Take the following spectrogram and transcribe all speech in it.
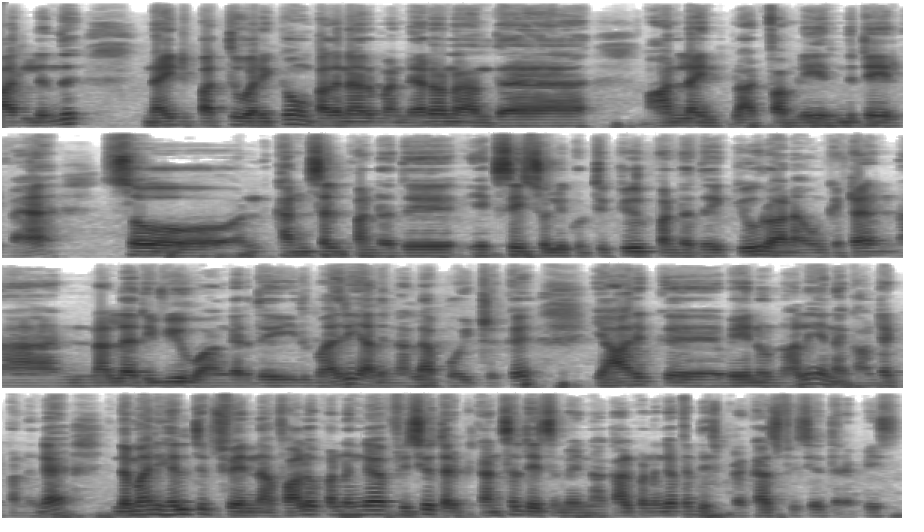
ஆறுலேருந்து நைட்டு பத்து வரைக்கும் பதினாறு மணி நேரம் நான் அந்த ஆன்லைன் பிளாட்ஃபார்ம்லேயே இருந்துகிட்டே இருப்பேன். ஸோ கன்சல்ட் பண்ணுறது எக்ஸசைஸ் சொல்லி கொடுத்து க்யூர் பண்ணுறது க்யூர் ஆனவங்ககிட்ட நான் நல்ல ரிவ்யூ வாங்குறது இது மாதிரி அது நல்லா போயிட்டுருக்கு. யாருக்கு வேணும்னாலும் என்னை காண்டாக்ட் பண்ணுங்கள் இந்த மாதிரி ஹெல்த் டிப்ஸ் வேணும்னா ஃபாலோ பண்ணுங்கள் ஃபிசியோதெரப்பி கன்சல்டேஷன் வேணும்னா கால் பண்ணுங்கள் திஸ் பிரகாஷ் ஃபிசியோதெரபிஸ்ட்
